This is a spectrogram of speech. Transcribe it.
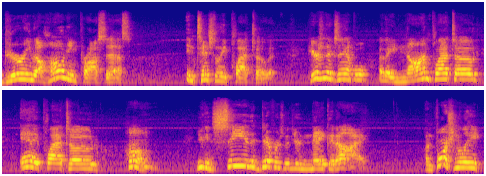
during the honing process intentionally plateau it. Here's an example of a non-plateaued and a plateaued hone. You can see the difference with your naked eye. Unfortunately,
